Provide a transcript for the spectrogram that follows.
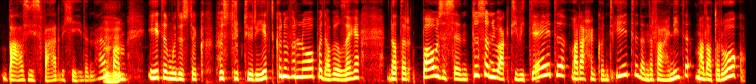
basisvaardigheden. Hè. Mm -hmm. Van eten moet een stuk gestructureerd kunnen verlopen. Dat wil zeggen dat er pauzes zijn tussen uw activiteiten, waar je kunt eten en ervan genieten, maar dat er ook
